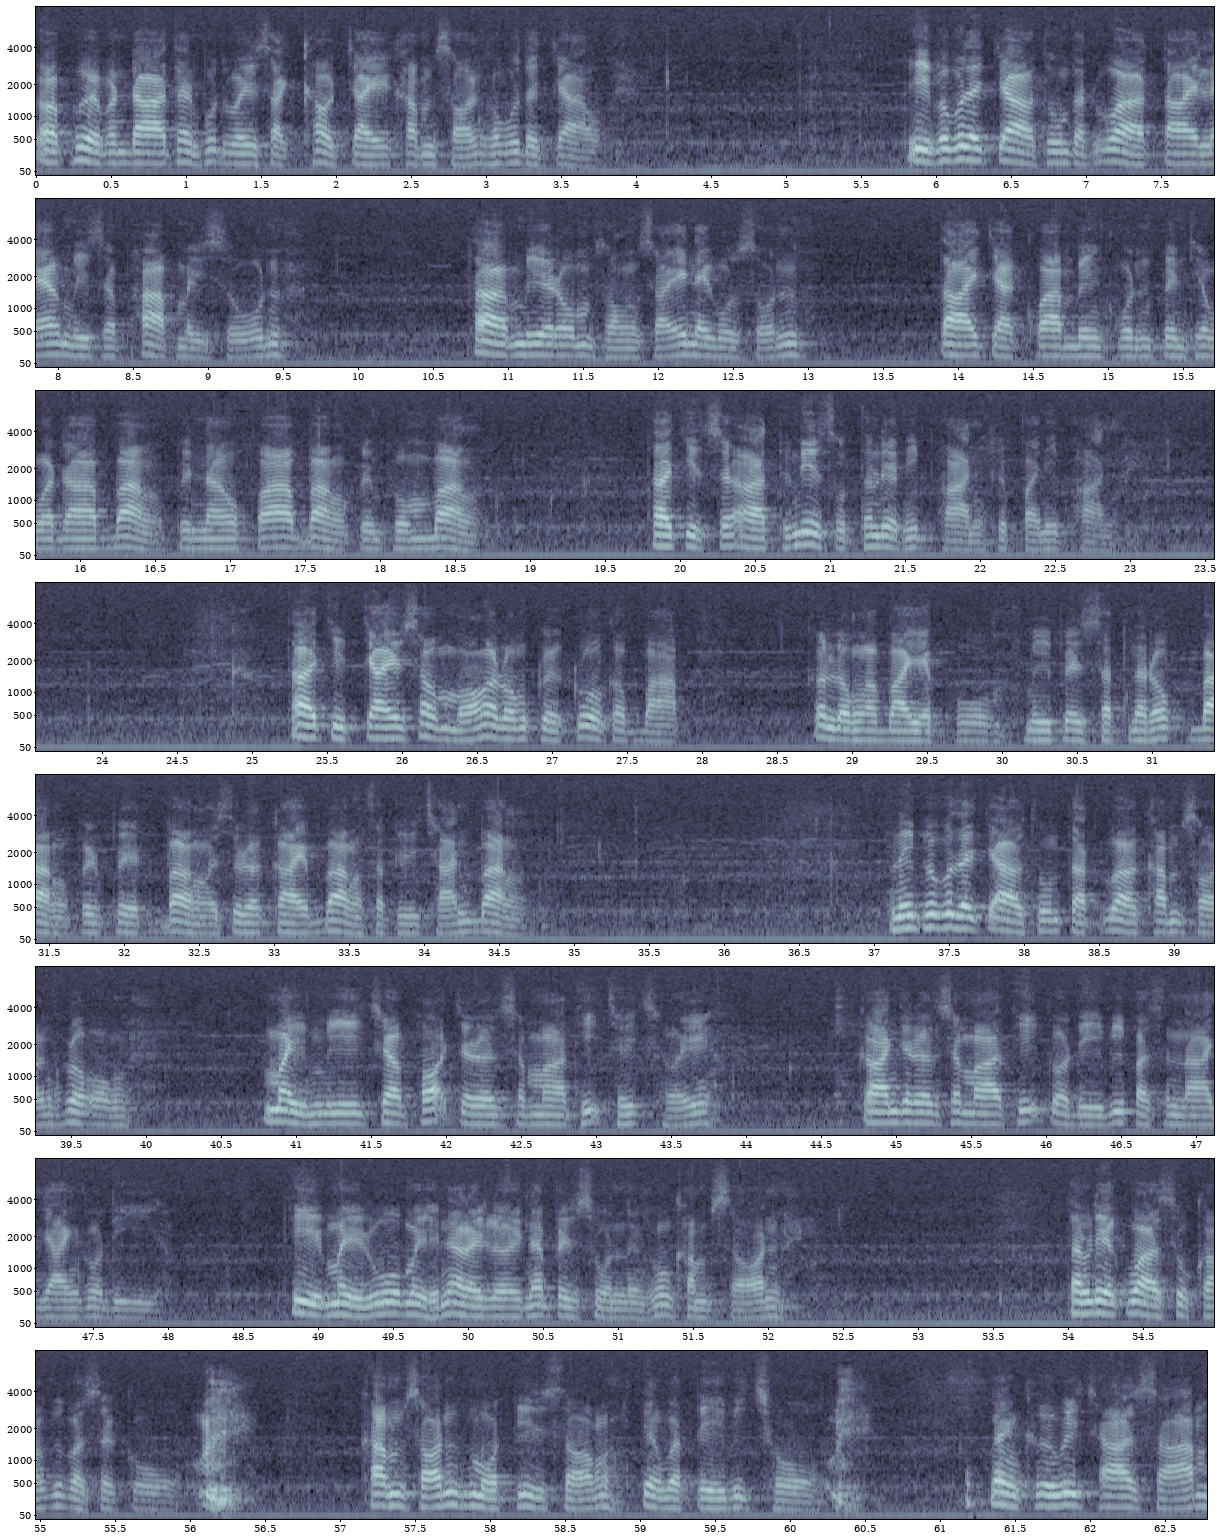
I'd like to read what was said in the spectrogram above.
ก็เพื่อบรรดาท่านพุทธบริษัทเข้าใจคำสอนของพระพุทธเจ้า ที่พระพุทธเจ้าทรงตรัสว่าตายแล้วมีสภาพไม่สูญถ้ามีอารมณ์ส่องใสในกุศลตายจากความเป็นคนเป็นเทวดาบ้าง เป็นนางฟ้าบ้าง เป็นพรหมบ้าง ถ้าจิตสะอาดถึงที่สุดท่านเรียกนิพพานคือไปนิพพาน ถ้าจิตใจเศร้าหมองอารมณ์เกลือกลัวกับบาป ก็ลงอบายภูมิ มีเป็นสัตว์นรกบ้าง เป็นเปรตบ้างอสุรกายบ้างสัตว์ดิฉานบ้างอันนี้พระพุทธเจ้าทรงตรัสว่าคำสอนของพระองค์ ไม่มีเฉพาะเจริญสมาธิเฉยๆการเจริญสมาธิก็ดีวิปัสสนาญาณก็ดี ที่ไม่รู้ไม่เห็นอะไรเลยนั่นเป็นส่วนหนึ่งของคำสอนท่านเรียกว่าสุขวิปัสสโกคำสอนหมวดที่สองเรียกว่าตีวิโช นั่นคือวิชาสาม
